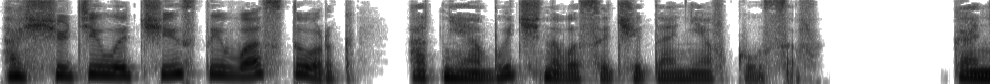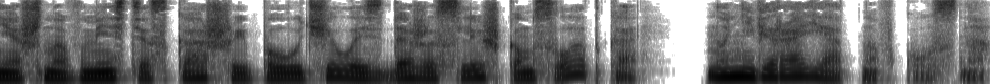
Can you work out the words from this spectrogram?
ощутила чистый восторг, от необычного сочетания вкусов. Конечно, вместе с кашей получилось даже слишком сладко, но невероятно вкусно.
